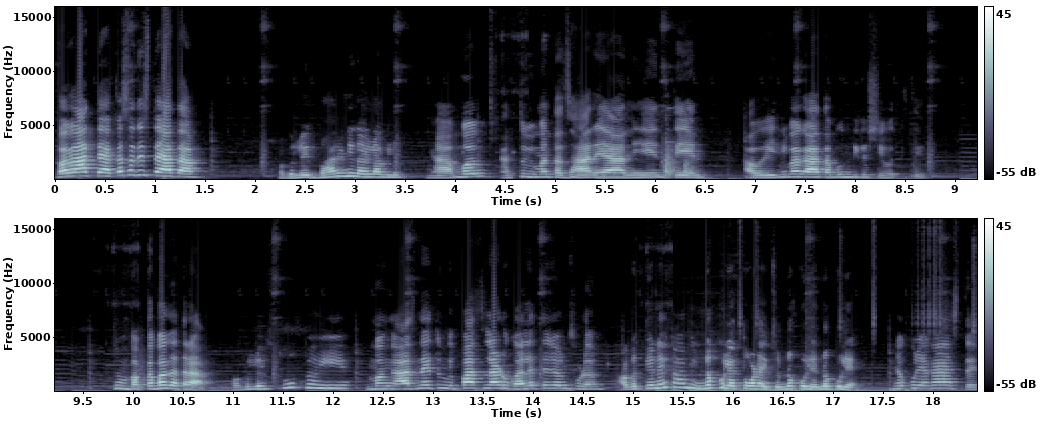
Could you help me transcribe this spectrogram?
बघा आत्या कसं दिसतंय आता? अगं लय भारी निघायला लागलं. हा मग? आणि तुम्ही म्हणता झाऱ्या आणि हेन तेन. अहो हे बघा आता बुंदी कशी होती ते. तुम्ही फक्त बघत राहा. अगं लय सोप आहे. मग आज नाही तुम्ही पाच लाडू खाल्ले त्याच्यावर पुढं? अगं ते नाही का आम्ही नकुल्या तोडायचो नकुल्या नकुल्या. नकुल्या काय असतंय?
